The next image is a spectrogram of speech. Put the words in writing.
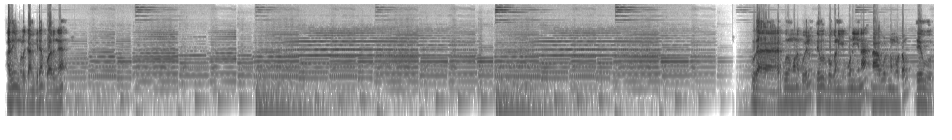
அதையும் உங்களுக்கு காமிக்கிறேன். பாருங்க. ஒரு அற்புதமான கோயில். தேவூர் பக்கம் நீங்க போனீங்கன்னா நாகப்பட்டினம் மாவட்டம் தேவூர்.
